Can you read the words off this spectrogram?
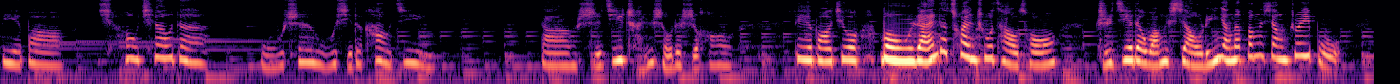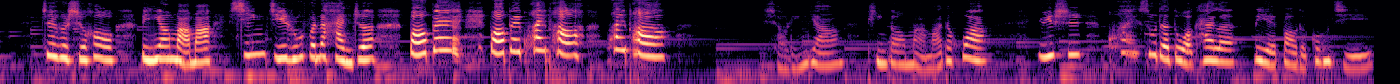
猎豹悄悄的。无声无息的靠近。当时机成熟的时候，猎豹就猛然的窜出草丛，直接的往小羚羊的方向追捕。这个时候，羚羊妈妈心急如焚的喊着：“宝贝，宝贝，快跑，快跑！”小羚羊听到妈妈的话，于是快速的躲开了猎豹的攻击，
